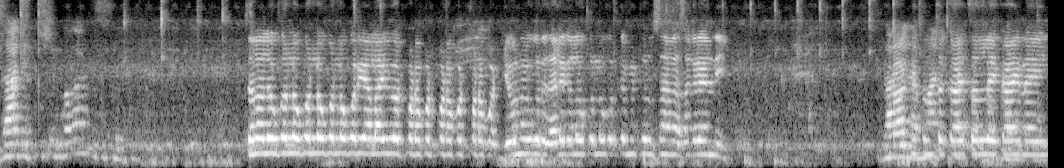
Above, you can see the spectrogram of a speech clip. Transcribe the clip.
दादे कुशील बघा करते. चला लवकर लवकर लवकर लवकर या लाईव्ह वर पटापट पटापट पटापट. जेवण वगैरे झाले का लवकर लवकर? कमेंट करून सांगा सगळ्यांनी. बाकी तुमचं काय. चाललंय काय नाही?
